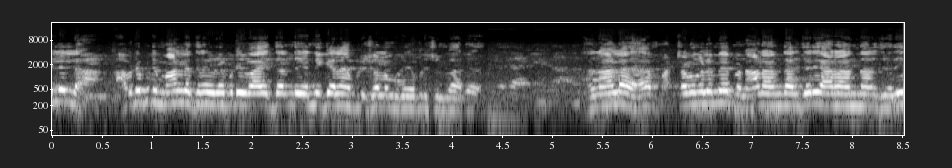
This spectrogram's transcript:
இல்லை இல்லை. அவர் எப்படி மாநில தலைவர் எப்படி வாயை திறந்து எண்ணிக்கையெல்லாம் எப்படி சொல்ல முடியும்? எப்படி சொல்வார்? அதனால் மற்றவங்களுமே இப்போ நானாக இருந்தாலும் சரி யாராக இருந்தாலும் சரி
